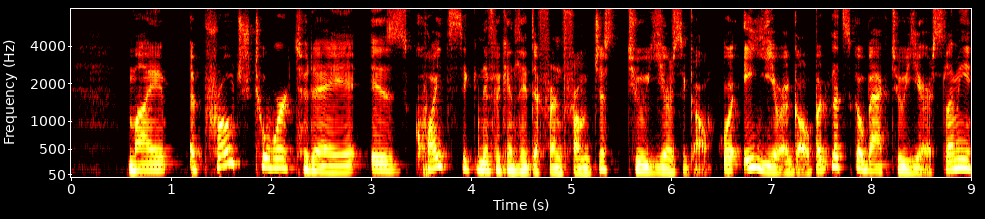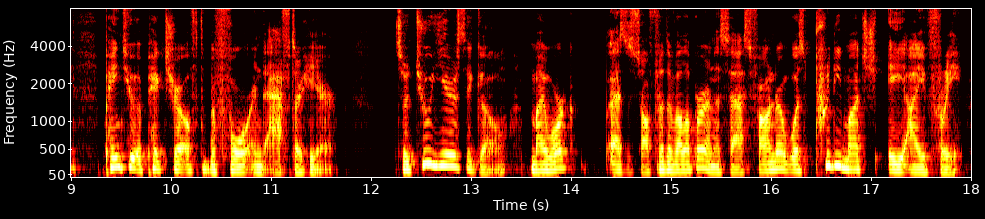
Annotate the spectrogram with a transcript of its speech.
My approach to work today is quite significantly different from just two years ago or a year ago, but let's go back two years. Let me paint you a picture of the before and after here. So, two years ago, my work as a software developer and a SaaS founder was pretty much AI free.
